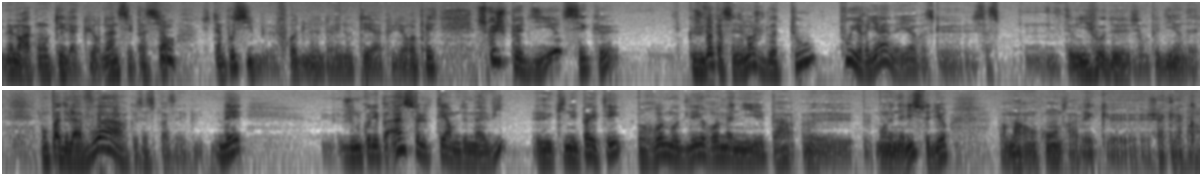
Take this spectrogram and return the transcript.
même raconter la cure d'un de ses patients, c'est impossible. Freud l'avait noté à plusieurs reprises. Ce que je peux dire, c'est que que je dois personnellement, je dois tout, tout et rien d'ailleurs, parce que c'est au niveau de, si on peut dire, non pas de la voir que ça se passe avec lui, mais je ne connais pas un seul terme de ma vie euh, qui n'ait pas été remodelé, remanié par euh, mon analyste, c'est-à-dire ma rencontre avec euh, Jacques Lacan.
